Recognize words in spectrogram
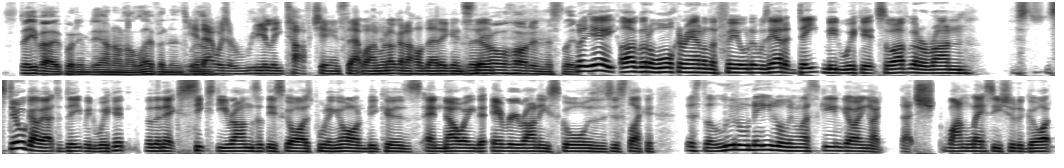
Steve O put him down on 11 as Yeah, well. that was a really tough chance, that one. We're not going to hold that against They're Steve. all hot in the slip. But yeah, I've got to walk around on the field. It was out at deep mid wicket, so I've got to run, still go out to deep mid wicket for the next 60 runs that this guy's putting on because, and knowing that every run he scores is just like a, just a little needle in my skin going, like, that sh- one less he should have got.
